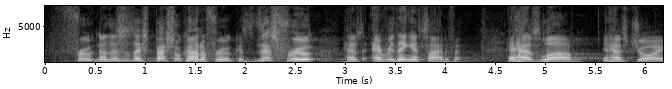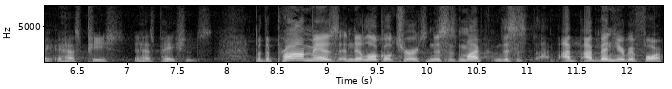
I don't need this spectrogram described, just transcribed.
fruit. Now, this is a special kind of fruit because this fruit has everything inside of it. It has love, it has joy, it has peace, it has patience. But the problem is in the local church, and this is my, this is, I've, I've been here before.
